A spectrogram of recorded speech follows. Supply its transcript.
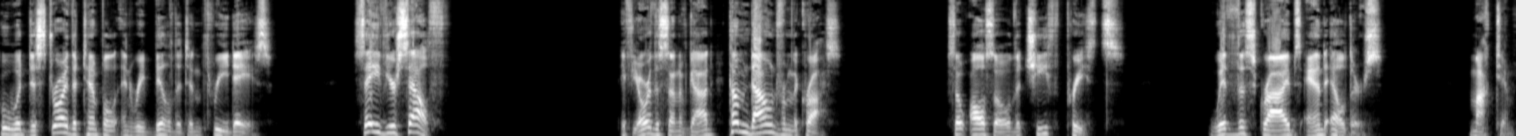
who would destroy the temple and rebuild it in three days, save yourself. If you're the Son of God, come down from the cross. So also the chief priests, with the scribes and elders, mocked him.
